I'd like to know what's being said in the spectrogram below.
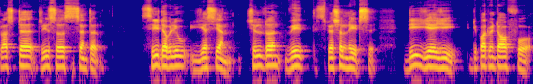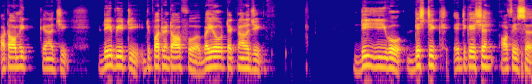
Cluster Research Center CWSN Children with Special Needs DAE Department of Atomic Energy DBT Department of Biotechnology DEO District Education Officer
